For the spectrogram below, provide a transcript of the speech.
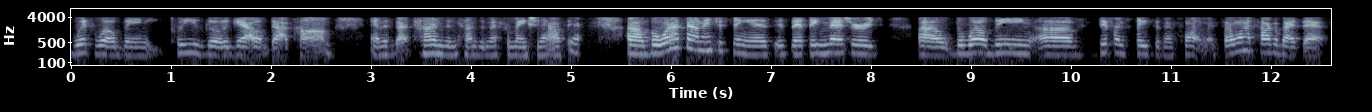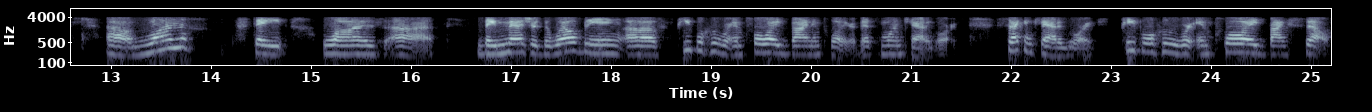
with well-being, please go to Gallup.com, and it's got tons and tons of information out there. Uh, but what I found interesting is is that they measured uh, the well-being of different states of employment. So I want to talk about that. Uh, one state was uh, they measured the well-being of people who were employed by an employer. That's one category. Second category, people who were employed by self.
